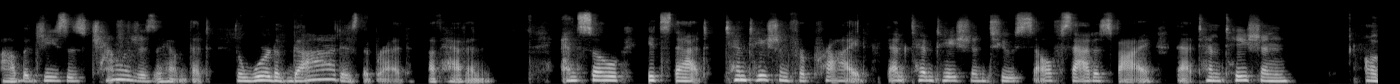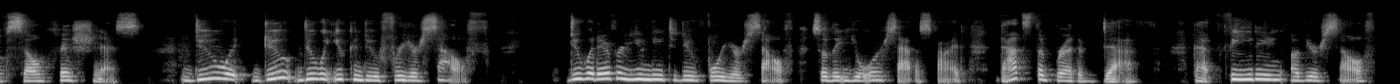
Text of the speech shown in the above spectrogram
Uh, but Jesus challenges him that the word of God is the bread of heaven. And so it's that temptation for pride, that temptation to self satisfy, that temptation of selfishness. Do what, do, do what you can do for yourself. Do whatever you need to do for yourself so that you're satisfied. That's the bread of death, that feeding of yourself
